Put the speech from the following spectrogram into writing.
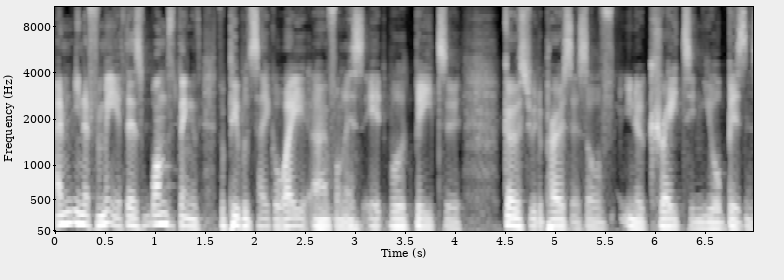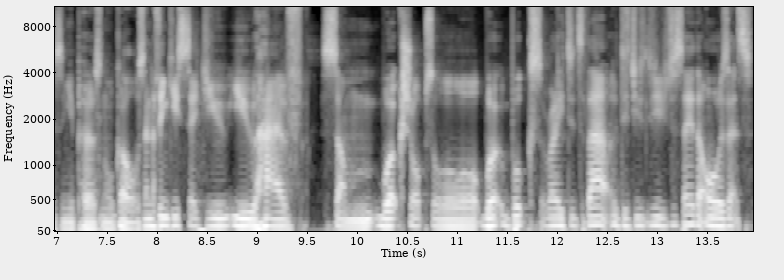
And you know, for me, if there's one thing for people to take away uh, from this, it would be to go through the process of you know creating your business and your personal goals. And I think you said you you have some workshops or workbooks related to that. Did you did you just say that, or is that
